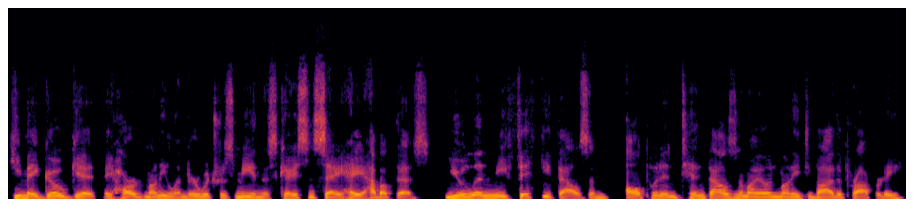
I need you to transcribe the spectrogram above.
He may go get a hard money lender, which was me in this case, and say, "Hey, how about this? You lend me 50,000. I'll put in 10,000 of my own money to buy the property.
